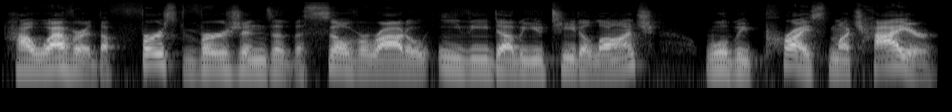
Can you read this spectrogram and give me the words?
However, the first versions of the Silverado EVWT to launch will be priced much higher,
